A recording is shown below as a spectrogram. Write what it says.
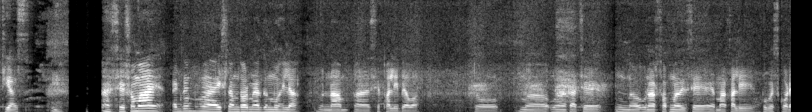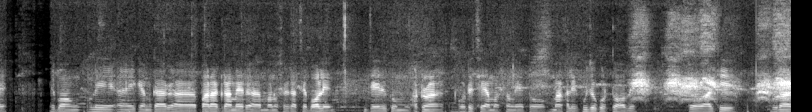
ইতিহাস। সে সময় একজন ইসলাম ধর্মের একজন মহিলা ওর নাম শেফালি বেওয়া। তো ওনার কাছে ওনার স্বপ্নাদেশে মা কালী প্রবেশ করে এবং উনি এখানকার পাড়া গ্রামের মানুষের কাছে বলেন যে এরকম ঘটনা ঘটেছে আমার সঙ্গে তো মা কালীর পুজো করতে হবে। তো আর কি ওনার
